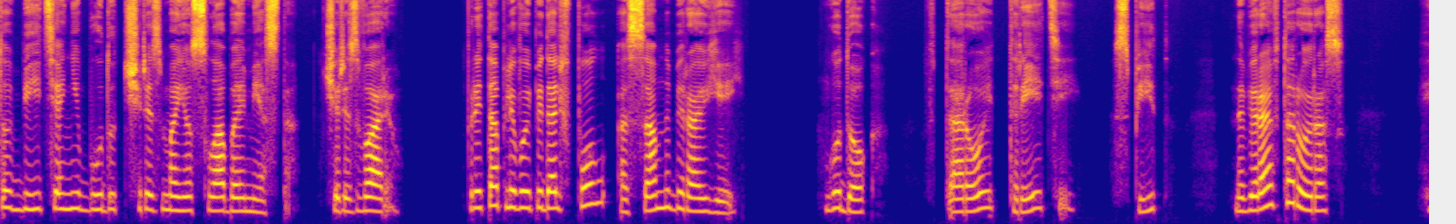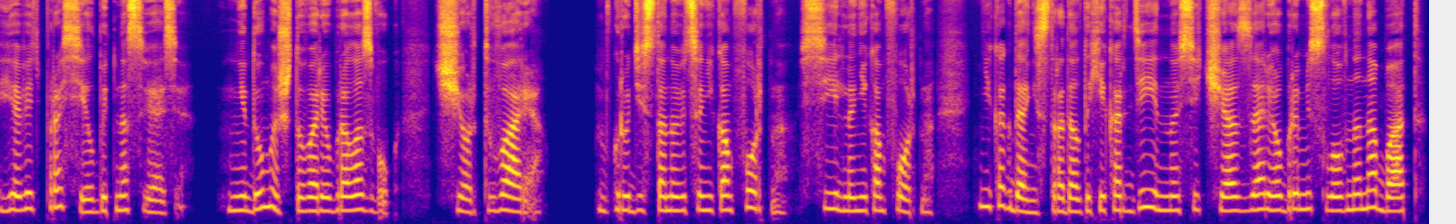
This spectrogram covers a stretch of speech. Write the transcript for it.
то бить они будут через мое слабое место, через Варю. Притапливаю педаль в пол, а сам набираю ей. Гудок. Второй, третий. Спит. Набираю второй раз. Я ведь просил быть на связи. Не думаешь, что Варя убрала звук? Чёрт, Варя! В груди становится некомфортно, сильно некомфортно. Никогда не страдал тахикардией, но сейчас за ребрами словно набат.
